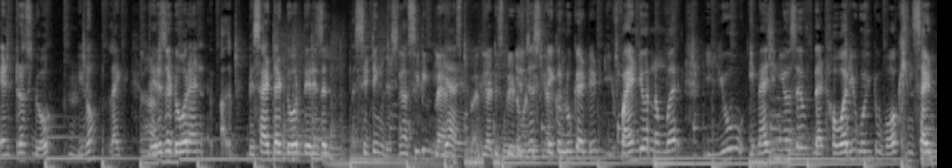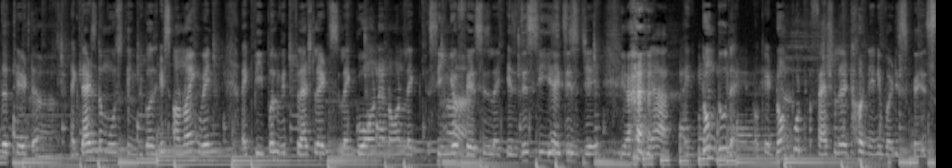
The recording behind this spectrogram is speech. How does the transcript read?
entrance door. You know, like there is a door, and uh, beside that door there is a, a sitting list. Yeah, seating plans. Yeah, Yeah, yeah. displayed you just there. take a look at it you find your number you imagine yourself that how are you going to walk inside the theater Uh. like that's the most thing because it's annoying when like people with flashlights like go on and on like seeing your Ah. faces like is this c Yeah, is this j Yeah. yeah like don't do that okay don't put a flashlight on anybody's face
